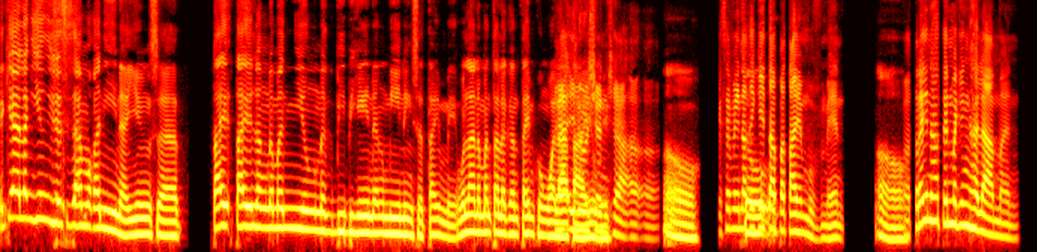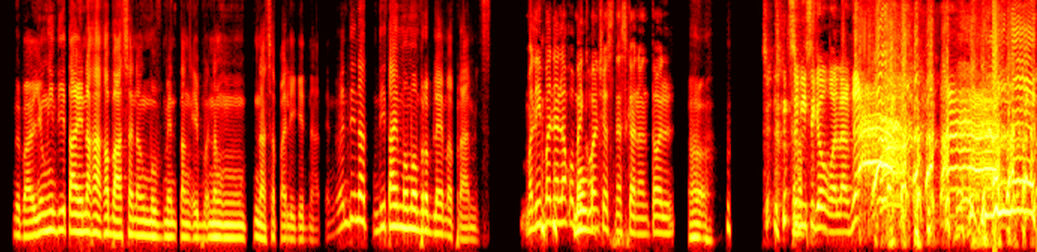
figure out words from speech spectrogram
eh, kaya lang yung isa sa mo kanina, yung sa tayo, tayo lang naman yung nagbibigay ng meaning sa time eh. Wala naman talagang time kung wala Kaya tayo illusion eh. siya, oo. Oo. Kasi may So- nakikita pa tayong movement. Oo. O, try natin maging halaman. 'Di ba? Yung hindi tayo nakakabasa ng movement ng iba, ng nasa paligid natin. Hindi na hindi tayo mamamroblema, promise. Maliban na lang kung may Mo- consciousness ka nun, tol. Oo. Sumisigaw ka lang. Ah! Init!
